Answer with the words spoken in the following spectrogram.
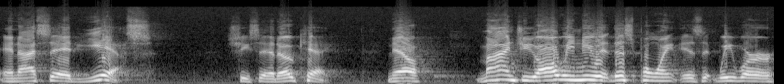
And I said, Yes. She said, Okay. Now, mind you, all we knew at this point is that we were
